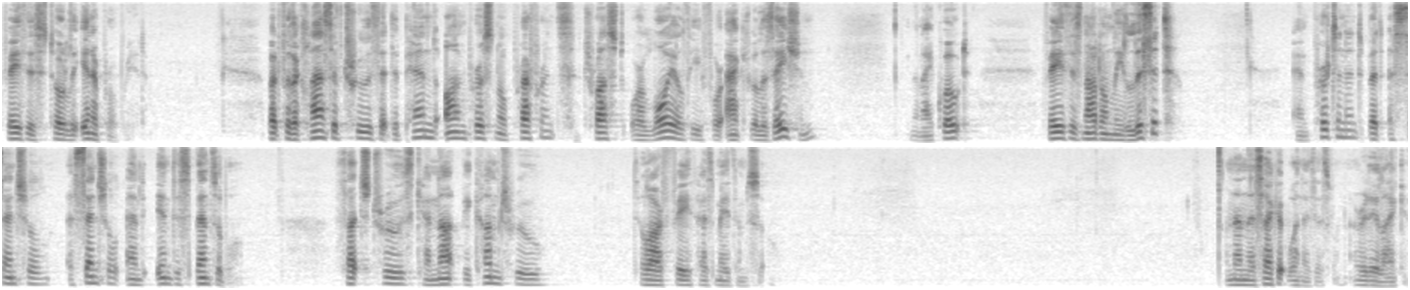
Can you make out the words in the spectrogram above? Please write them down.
faith is totally inappropriate but for the class of truths that depend on personal preference, trust, or loyalty for actualization, and I quote, faith is not only licit and pertinent, but essential, essential and indispensable. Such truths cannot become true till our faith has made them so. And then the second one is this one. I really like it.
